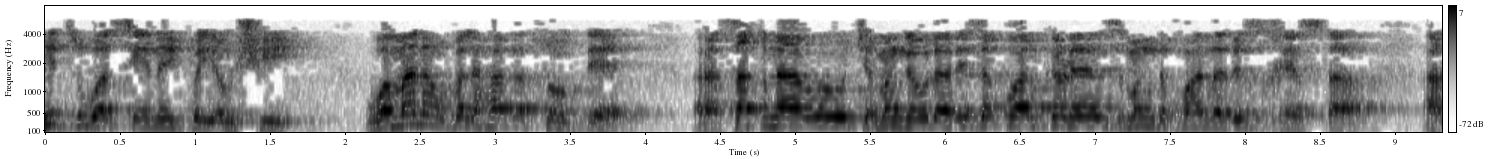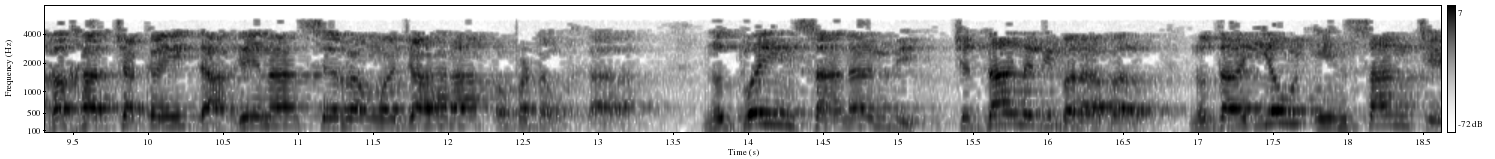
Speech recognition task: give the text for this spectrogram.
هیڅ وسینه په یو شی ومن او بل هغه څوک دی رزقنا او چې موږ ول رزق ورکړې زمنګ د خوان رزق خسته هغه خرچه کوي دا غینا سر او جهرا په پټو ښکارا نو دوه انسانان دي چې دانه دي برابر نو دا یو انسان چې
